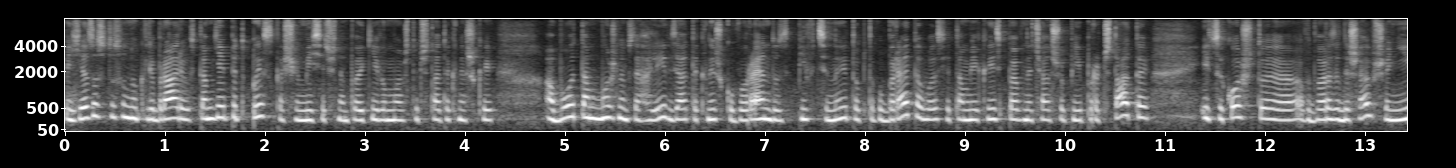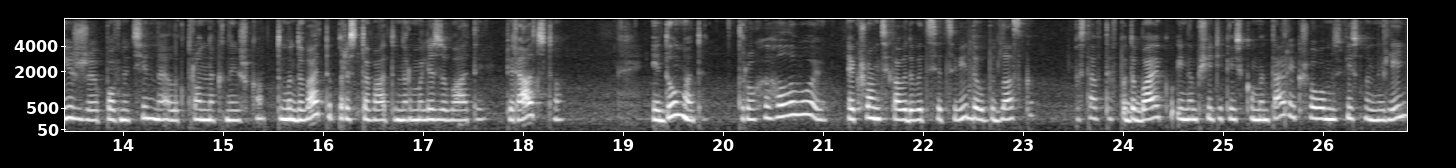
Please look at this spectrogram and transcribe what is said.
є застосунок Librarius, там є підписка щомісячна, по якій ви можете читати книжки. Або там можна взагалі взяти книжку в оренду за півціни. Тобто ви берете, у вас є там якийсь певний час, щоб її прочитати, і це коштує в два рази дешевше, ніж повноцінна електронна книжка. Тому давайте переставати нормалізувати піратство і думати трохи головою. Якщо вам цікаво дивитися це відео, будь ласка, поставте вподобайку і напишіть якийсь коментар, якщо вам, звісно, не лінь.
